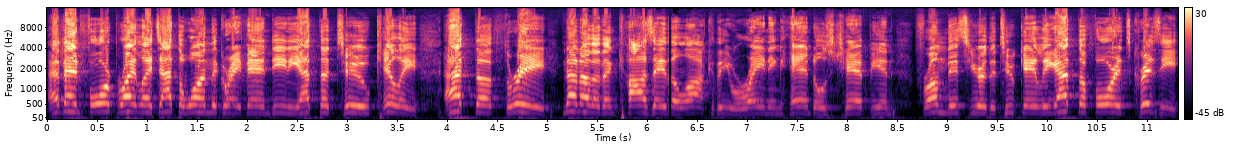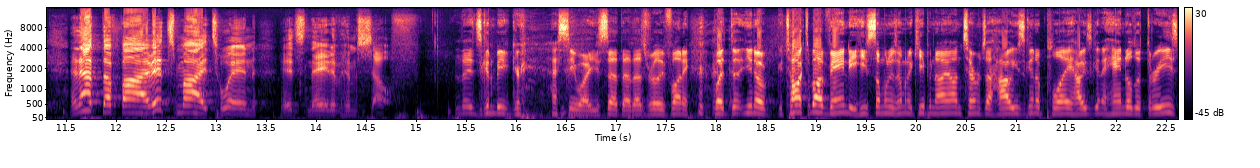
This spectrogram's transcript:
And then four Bright Lights at the 1, the Great Vandini at the 2, Killy at the three, none other than Kaze the Lock, the reigning handles champion from this year, the 2K League. At the four, it's Crizzy. And at the five, it's my twin. It's Native himself. It's going to be great. I see why you said that. That's really funny. But, the, you know, you talked about Vandy. He's someone who's going to keep an eye on in terms of how he's going to play, how he's going to handle the threes.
